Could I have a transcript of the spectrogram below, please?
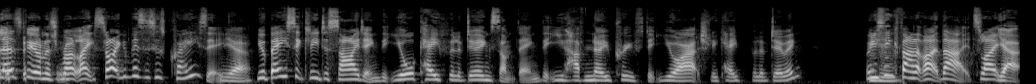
let's be honest, right? Like starting a business is crazy. Yeah. You're basically deciding that you're capable of doing something that you have no proof that you are actually capable of doing. When you mm-hmm. think about it like that, it's like, yeah,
